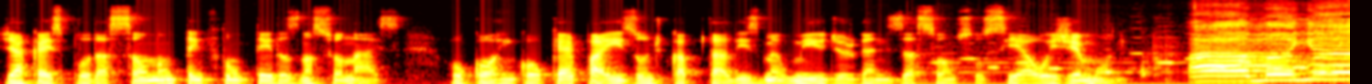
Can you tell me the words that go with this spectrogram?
já que a exploração não tem fronteiras nacionais, ocorre em qualquer país onde o capitalismo é o meio de organização social hegemônico. Amanhã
